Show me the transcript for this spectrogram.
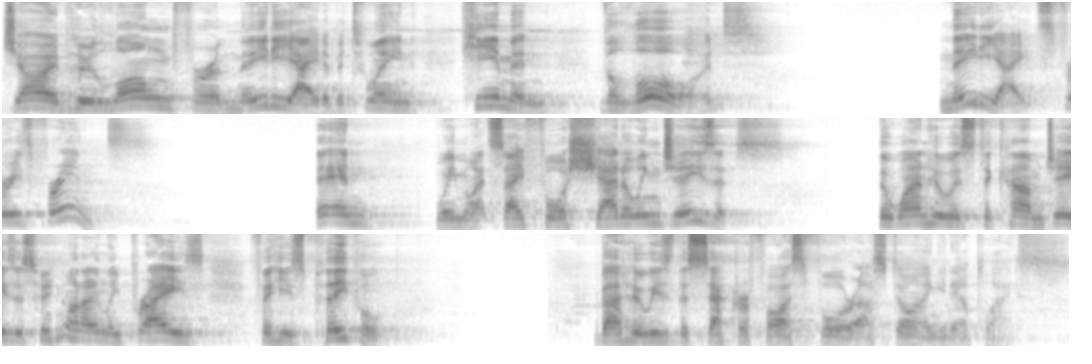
Job, who longed for a mediator between him and the Lord, mediates for his friends. And we might say, foreshadowing Jesus, the one who is to come, Jesus, who not only prays for his people, but who is the sacrifice for us, dying in our place.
